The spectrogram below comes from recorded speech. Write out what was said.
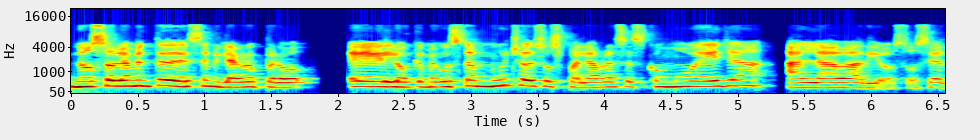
no solamente de ese milagro, pero eh, lo que me gusta mucho de sus palabras es cómo ella alaba a Dios, o sea,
